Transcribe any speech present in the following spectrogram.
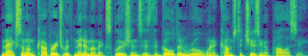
Maximum coverage with minimum exclusions is the golden rule when it comes to choosing a policy.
